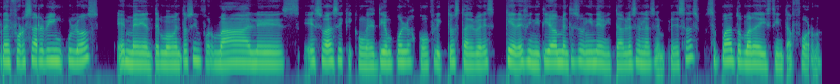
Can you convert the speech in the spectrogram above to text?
reforzar vínculos eh, mediante momentos informales. Eso hace que con el tiempo los conflictos tal vez que definitivamente son inevitables en las empresas se puedan tomar de distinta forma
